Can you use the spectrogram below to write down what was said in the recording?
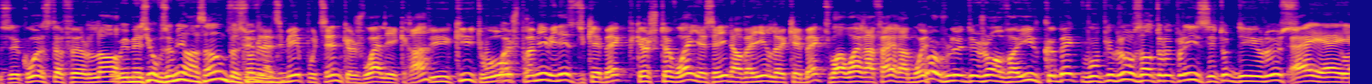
c'est quoi cette affaire-là? Oui, messieurs, on vous a mis ensemble parce que. Vladimir Poutine que je vois à l'écran. T'es qui, toi? Moi, je suis premier ministre du Québec, puis que je te vois essayer d'envahir le Québec, tu vas avoir affaire à moi. Moi, je l'ai déjà envahi, le Québec. Vos plus grosses entreprises, c'est toutes des Russes. Hey, hey, Comme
